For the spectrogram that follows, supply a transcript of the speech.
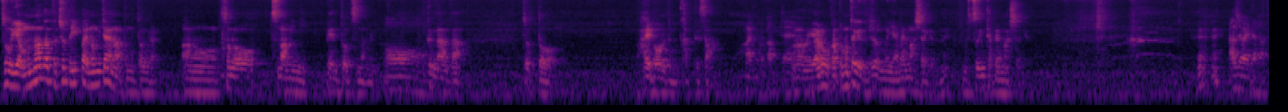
そういやもうなんだったらちょっと一杯飲みたいなと思ったぐらい。あのそのつまみに弁当つまみおおになんかちょっとハイボールでも買ってさ、はい向かって。うん、やろうかと思ったけどちょっともうやめましたけどね。普通に食べましたけ 味わいたかった。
